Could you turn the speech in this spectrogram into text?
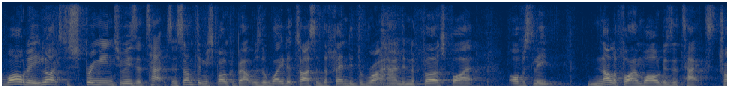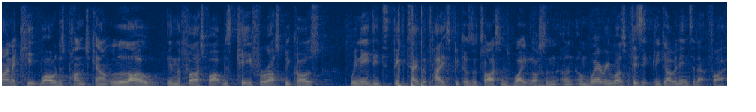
Wilder, he likes to spring into his attacks, and something we spoke about was the way that Tyson defended the right hand in the first fight. Obviously, nullifying Wilder's attacks, trying to keep Wilder's punch count low in the first fight was key for us because we needed to dictate the pace because of Tyson's weight loss and, and, and where he was physically going into that fight.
